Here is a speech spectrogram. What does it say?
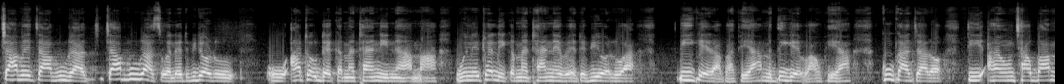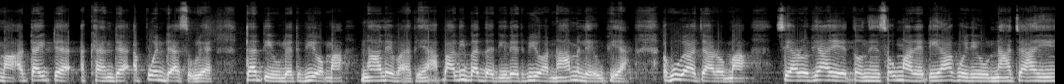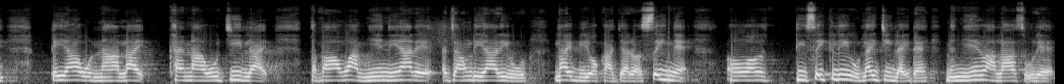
ကြားပဲကြားဘူးတာကြားဘူးတာဆိုရင်လည်းတပည့်တော်တို့ဟိုအားထုတ်တဲ့ကမ္မထမ်းနေနာမှာဝင်လေထွက်လေကမ္မထမ်းနဲ့ပဲတပည့်တော်တို့ကပြီးခဲ့တာပါဗျာမသိခဲ့ပါဘူးဗျာအခုကကြတော့ဒီအာယုံ6ပါးမှာအတိုက်တက်အခန့်တက်အပွင့်တက်ဆိုတဲ့ဓာတ်တွေကိုလည်းတပည့်တော်မှာနားလဲပါဗျာပါဠိပတ်သက်တွေလည်းတပည့်တော်ကနားမလဲဘူးဗျာအခုကကြတော့မှဆရာတော်ဖျားရဲ့သွန်သင်ဆုံးမတဲ့တရားခွေတွေကိုနားကြရင်တရားကိုနားလိုက်ခန္ဓာကိုကြည့်လိုက်တဘာဝမြင်နေရတဲ့အကြောင်းတရားတွေကိုလိုက်ပြီးတော့ကကြတော့စိတ်နဲ့ဩ ဒီစိတ်ကလေးကိုလိုက်ကြည့်လိုက်တိုင်းမမြဲပါလားဆိုတဲ့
